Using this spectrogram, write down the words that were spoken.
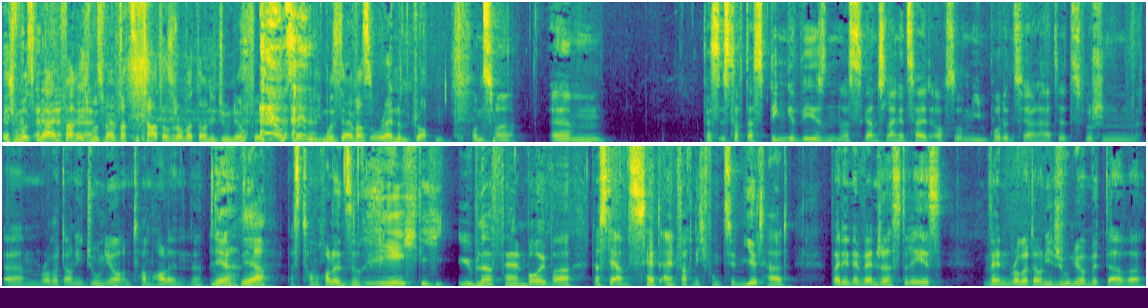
Ich muss mir einfach, ich muss mir einfach Zitat aus Robert Downey Jr. Filmen ausdenken. Ich muss die einfach so random droppen. Und zwar, ähm, das ist doch das Ding gewesen, was ganz lange Zeit auch so Meme-Potenzial hatte zwischen ähm, Robert Downey Jr. und Tom Holland, ne? Ja. Ja, Dass Tom Holland so richtig übler Fanboy war, dass der am Set einfach nicht funktioniert hat bei den Avengers-Drehs, wenn Robert Downey Jr. mit da war.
